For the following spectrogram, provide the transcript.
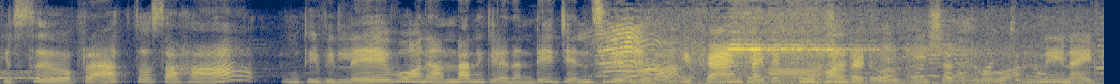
కిడ్స్ ఫ్రాక్తో సహా ఇంక ఇవి లేవు అని అనడానికి లేదండి. జెంట్స్ వేర్ కూడా ఈ ప్యాంట్లు అయితే టూ హండ్రెడ్. టీ షర్ట్ అన్ని నైట్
